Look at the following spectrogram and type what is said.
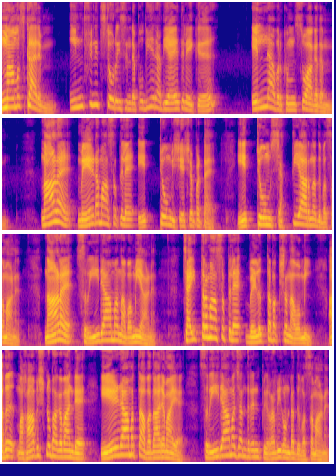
നമസ്കാരം. ഇൻഫിനിറ്റ് സ്റ്റോറീസിന്റെ പുതിയൊരു അധ്യായത്തിലേക്ക് എല്ലാവർക്കും സ്വാഗതം. നാളെ മേടമാസത്തിലെ ഏറ്റവും വിശേഷപ്പെട്ട ഏറ്റവും ശക്തിയാർന്ന ദിവസമാണ്. നാളെ ശ്രീരാമ നവമിയാണ് ചൈത്രമാസത്തിലെ വെളുത്തപക്ഷ നവമി അത് മഹാവിഷ്ണു ഭഗവാന്റെ ഏഴാമത്തെ അവതാരമായ ശ്രീരാമചന്ദ്രൻ പിറവി കൊണ്ട ദിവസമാണ്.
